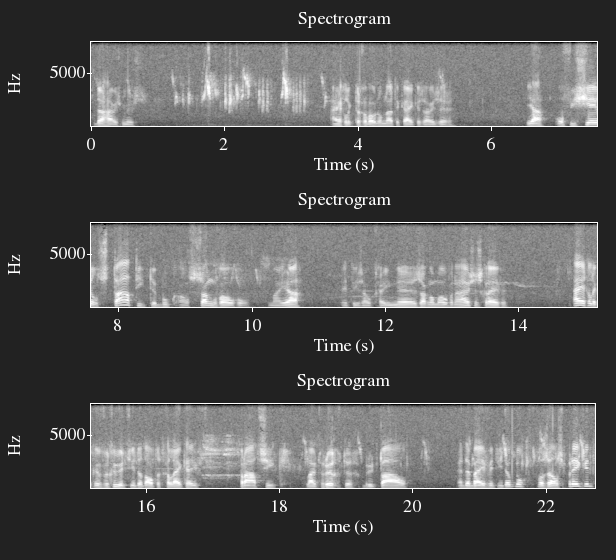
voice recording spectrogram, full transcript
de huismus. Eigenlijk te gewoon om naar te kijken, zou je zeggen. Ja, officieel staat hij te boek als zangvogel. Maar ja, het is ook geen uh, zang om over naar huis te schrijven. Eigenlijk een figuurtje dat altijd gelijk heeft. Praatziek, luidruchtig, brutaal. En daarbij vindt hij het ook nog vanzelfsprekend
